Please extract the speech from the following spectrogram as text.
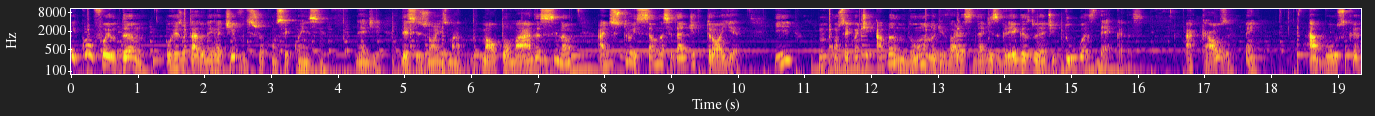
E qual foi o dano, o resultado negativo de sua consequência né, de decisões mal tomadas, senão a destruição da cidade de Troia e um consequente abandono de várias cidades gregas durante duas décadas. A causa? Bem, a busca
